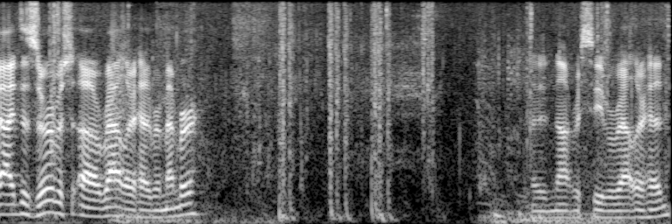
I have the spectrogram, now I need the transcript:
Yeah, I deserve a uh, Rattler head, remember? I did not receive a Rattler head.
